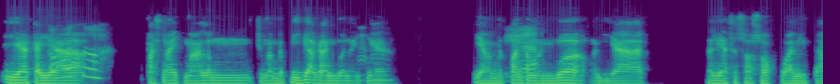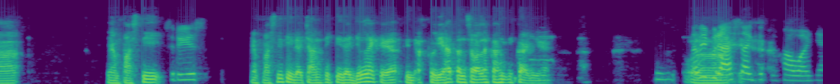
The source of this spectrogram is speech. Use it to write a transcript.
iya Apa kayak tuh? Pas naik malam cuma bertiga kan gue naiknya yang depan Iya. temen gue ngeliat ngeliat sesosok wanita yang pasti Serius. yang pasti tidak cantik tidak jelek ya tidak kelihatan soalnya kan mukanya Tapi Eh, berasa gitu hawanya.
